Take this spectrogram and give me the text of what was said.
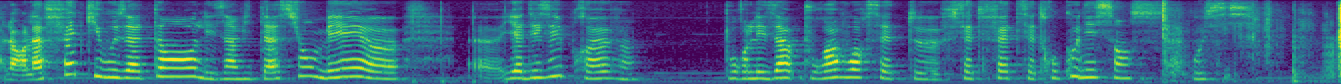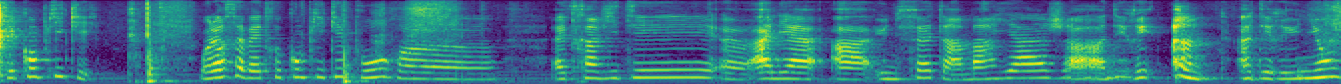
Alors la fête qui vous attend, les invitations, mais euh, euh, il y a des épreuves pour, les avoir cette, fête, cette reconnaissance aussi. C'est compliqué. Ou alors ça va être compliqué pour être invité, aller à, une fête, à un mariage, à des, réunions.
